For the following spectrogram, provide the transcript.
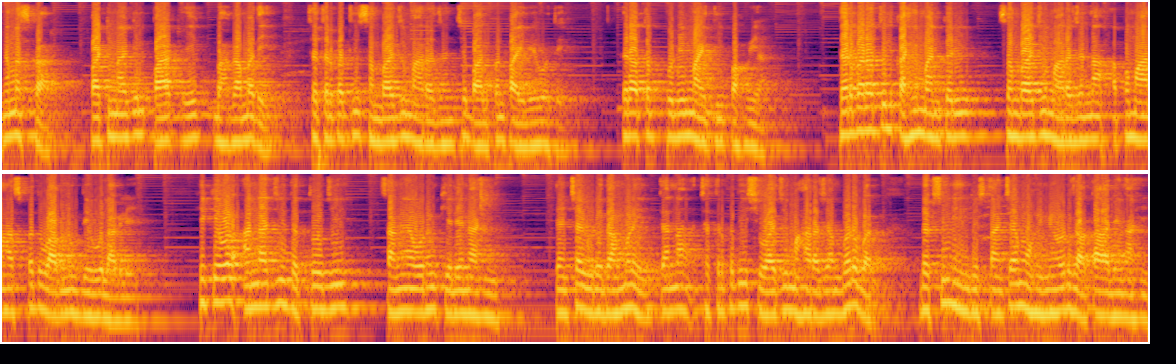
नमस्कार. पाठीमागील पाठ एक भागामध्ये छत्रपती संभाजी महाराजांचे बालपण पाहिले होते. तर आता पुढील माहिती पाहूया. दरबारातील काही मानकरी संभाजी महाराजांना अपमानास्पद वागणूक देऊ लागले. हे केवळ अण्णाजी दत्तोजी सांगण्यावरून केले नाही. त्यांच्या विरोधामुळे त्यांना छत्रपती शिवाजी महाराजांबरोबर दक्षिण हिंदुस्थानच्या मोहिमेवर जाता आले नाही.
